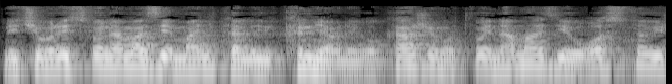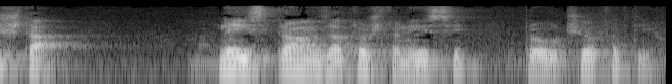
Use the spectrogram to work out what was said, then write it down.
nećemo reći tvoj namaz je manjka ili krnjav, nego kažemo tvoj namaz je u osnovi šta? Neispravan zato što nisi proučio fatihu.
